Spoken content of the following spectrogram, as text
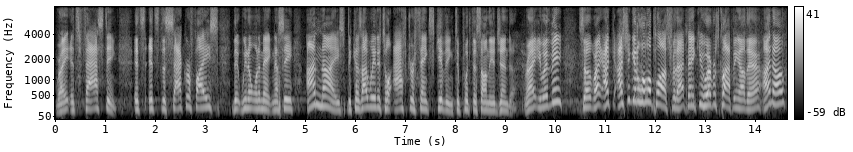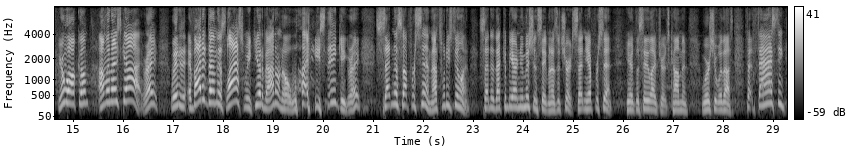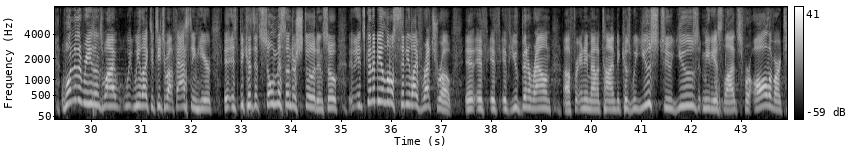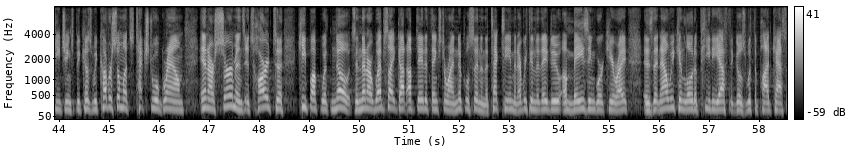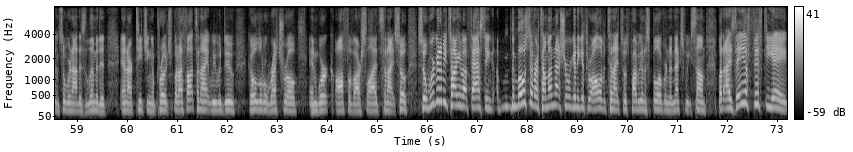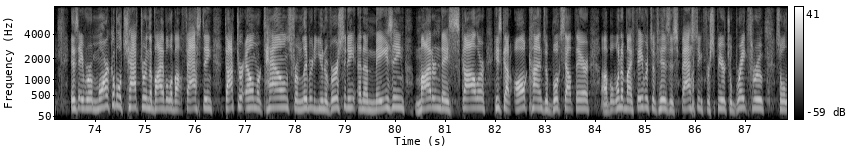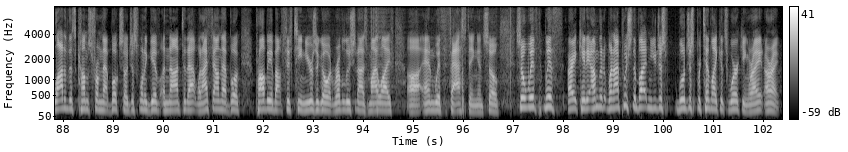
right? It's fasting. It's it's the sacrifice that we don't want to make. Now see i'm nice because i waited till after thanksgiving to put this on the agenda right? You with me so, right, I, I, should get a little applause for that. Thank you, whoever's clapping out there. I know, you're welcome. I'm a nice guy, right? If I'd have done this last week, you'd have been, I don't know what he's thinking, right? Setting us up for sin. That's what he's doing. Setting, that could be our new mission statement as a church, setting you up for sin here at the City Life Church. Come and worship with us. Fasting, one of the reasons why we, we like to teach about fasting here is because it's so misunderstood. And so it's going to be a little City Life retro if, if, if you've been around uh, for any amount of time time because we used to use media slides for all of our teachings because we cover so much textual ground in our sermons, it's hard to keep up with notes. And then our website got updated thanks to Ryan Nicholson and the tech team and everything that they do. Amazing work here, right? Is that now we can load a PDF that goes with the podcast, and so we're not as limited in our teaching approach. But I thought tonight we would do go a little retro and work off of our slides tonight. So, so we're going to be talking about fasting the most of our time. I'm not sure we're going to get through all of it tonight, so it's probably going to spill over into next week some. But Isaiah 58 is a remarkable chapter in the Bible about fasting. Dr. Elmer Towns from Liberty University, an amazing modern day scholar. He's got all kinds of books out there, uh, but one of my favorites of his is Fasting for Spiritual Breakthrough. So a lot of this comes from that book. So I just want to give a nod to that. When I found that book, probably about 15 years ago, it revolutionized my life uh, and with fasting. And so, so with with all right, Katie, I'm gonna when I push the button, you just we'll just pretend like it's working, right? All right.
